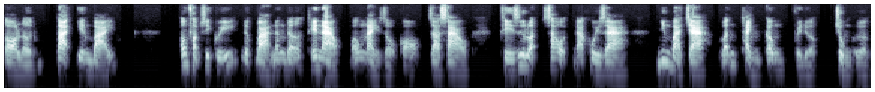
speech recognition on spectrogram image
to lớn tại Yên Bái. Ông Phạm duy Quý được bà nâng đỡ thế nào, ông này giàu có ra sao thì dư luận xã hội đã khui ra, nhưng bà Trà vẫn thành công về được trung ương.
